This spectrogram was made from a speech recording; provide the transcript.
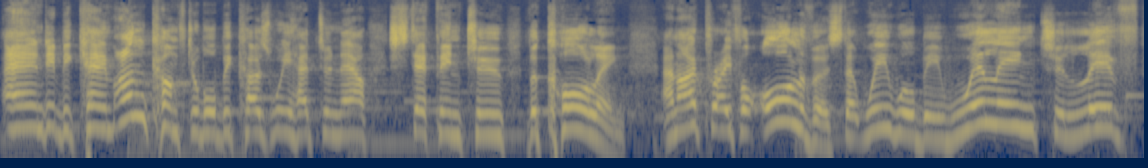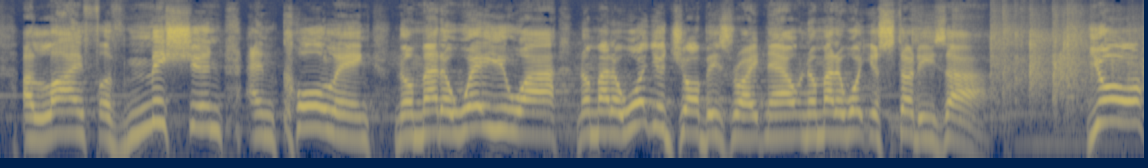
and it became uncomfortable because we had to now step into the calling. And I pray for all of us that we will be willing to live a life of mission and calling no matter where you are, no matter what your job is right now, no matter what your studies are. You're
